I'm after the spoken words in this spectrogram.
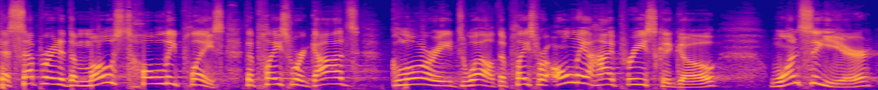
that separated the most holy place, the place where God's glory dwelt, the place where only a high priest could go once a year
